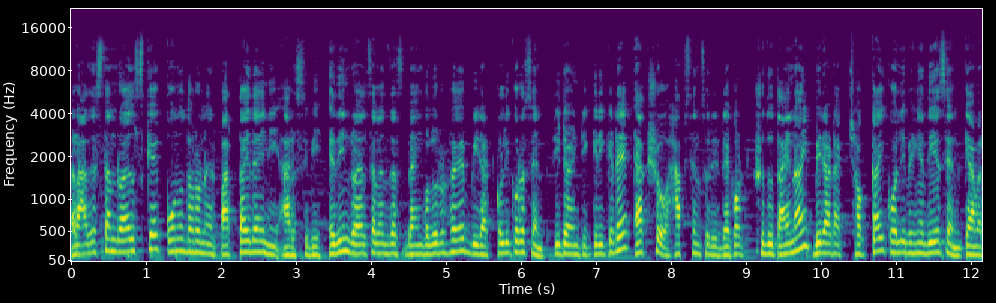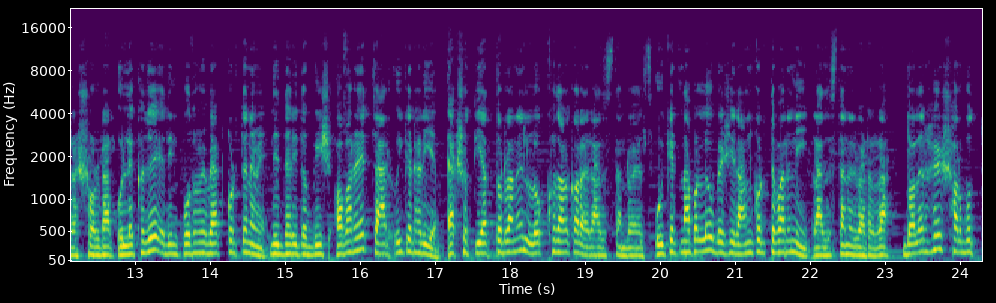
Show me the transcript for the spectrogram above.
রাজস্থান রয়্যালসকে কোনো ধরনের পাত্তাই দেয়নি আরসিবি। এদিন রয়্যাল চ্যালেঞ্জার্স ব্যাঙ্গালোর হয়ে বিরাট কোহলি করেছেন টি টোয়েন্টি ক্রিকেটে একশো হাফ সেঞ্চুরির রেকর্ড। শুধু তাই নয়, বিরাট এক ছক্কায় কোহলি ভেঙে দিয়েছেন ক্যামেরার শোল্ডার। উল্লেখ্য যে, এদিন প্রথমে ব্যাট করতে নেমে নির্ধারিত বিশ ওভারে চার উইকেট হারিয়ে একশো তিয়াত্তর রানের লক্ষ্য দাঁড় করায় রাজস্থান রয়্যালস। উইকেট না পারলেও বেশি রান করতে পারেনি রাজস্থানের ব্যাটাররা। দলের হয়ে সর্বোচ্চ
